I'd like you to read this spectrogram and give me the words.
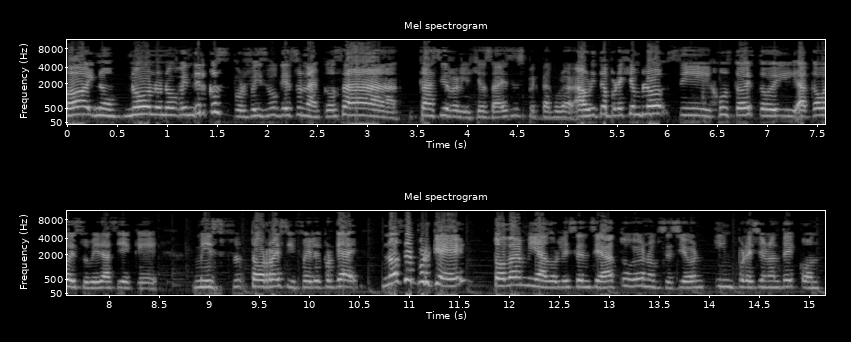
Ay, no, no, no, no. Vender cosas por Facebook es una cosa casi religiosa, es espectacular. Ahorita, por ejemplo, sí, justo estoy, acabo de subir así de que mis torres y feles, porque no sé por qué, toda mi adolescencia tuve una obsesión impresionante con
